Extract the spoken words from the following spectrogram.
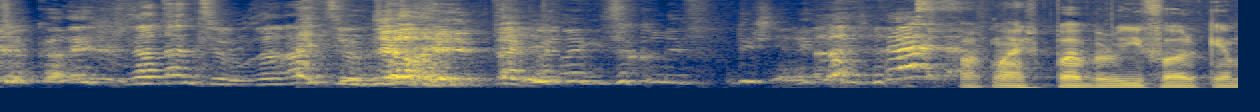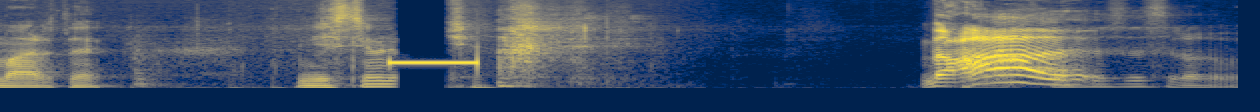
cokoliv. Zatancu, zatancu. Dělej, tak fakt cokoliv, když mě necháš. Fakt máš úplně blbý forky, Marte. Jdi s tím To se sral.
